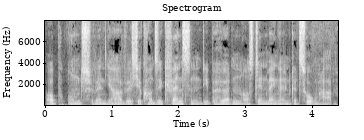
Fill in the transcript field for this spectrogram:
ob und wenn ja, welche Konsequenzen die Behörden aus den Mängeln gezogen haben.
